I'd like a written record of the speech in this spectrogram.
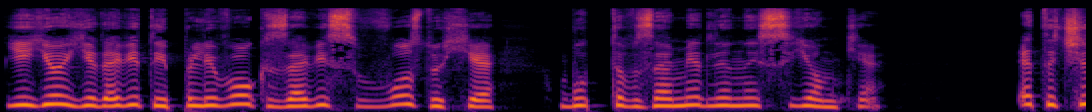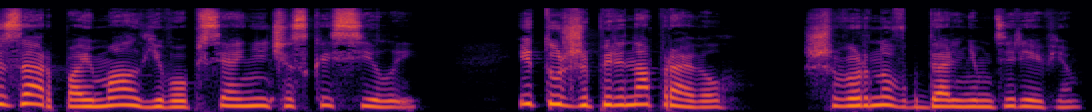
Ее ядовитый плевок завис в воздухе, будто в замедленной съемке. Это Чезар поймал его псионической силой и тут же перенаправил, швырнув к дальним деревьям.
